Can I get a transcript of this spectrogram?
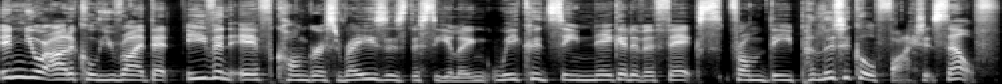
In your article, you write that even if Congress raises the ceiling, we could see negative effects from the political fight itself.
